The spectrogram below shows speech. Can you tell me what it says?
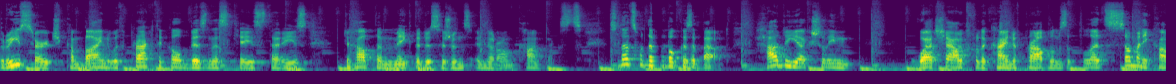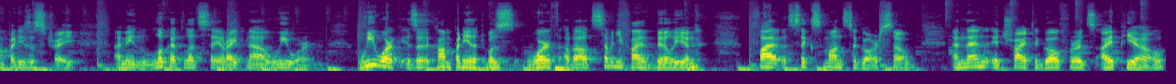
research combined with practical business case studies to help them make the decisions in their own contexts. So that's what the book is about. How do you actually watch out for the kind of problems that led so many companies astray? I mean, look at, let's say, right now, WeWork. WeWork is a company that was worth about 75 billion five, six months ago or so, and then it tried to go for its IPO,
